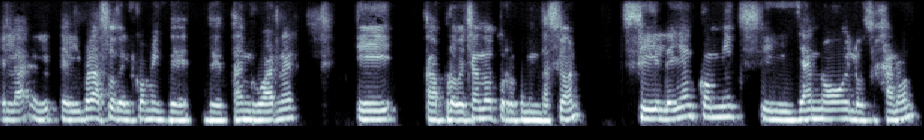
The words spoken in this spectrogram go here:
El, brazo del cómic de, de Time Warner. Y aprovechando tu recomendación, si leían cómics y ya no y los dejaron,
